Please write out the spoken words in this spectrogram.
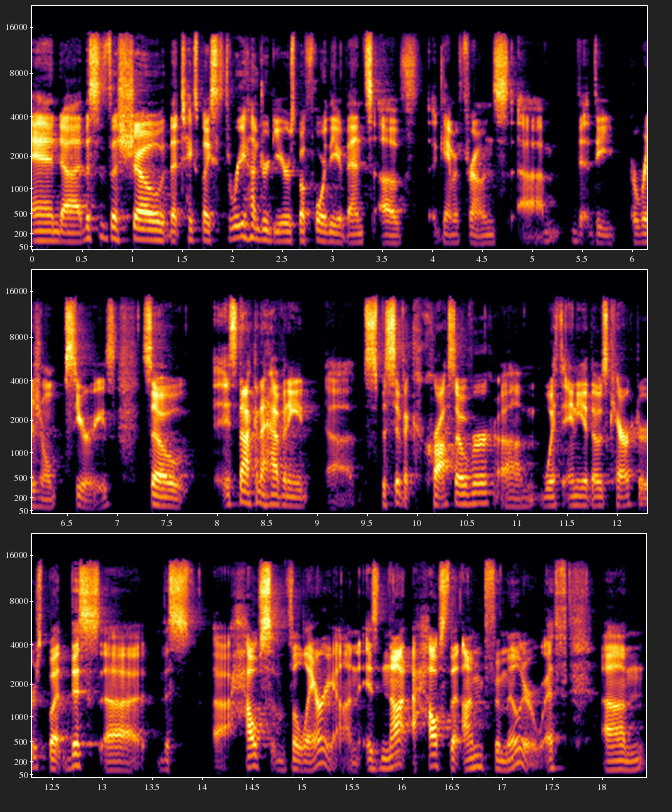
And uh, this is the show that takes place 300 years before the events of Game of Thrones, um, the, the original series. So it's not going to have any uh, specific crossover um, with any of those characters. But this uh, this uh, House Velaryon is not a house that I'm familiar with, um,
